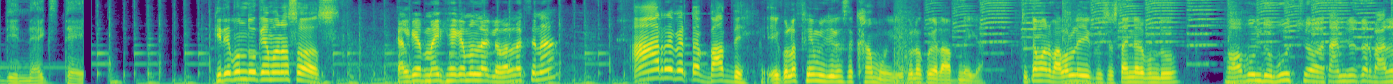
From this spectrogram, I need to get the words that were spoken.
The next day. কিরে বন্ধু কেমন আছস কালকে মাইর খেয়ে কেমন লাগলো ভালো লাগছে না আরে বেটা বাদ দে। এগুলো ফ্যামিলির কাছে খামোই এগুলো কই লাভ নেই গা। তুই তো আমার ভালো লেগে কইছিস তাই না বন্ধু? হ বন্ধু বুঝছস আমি তো তোর ভালো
